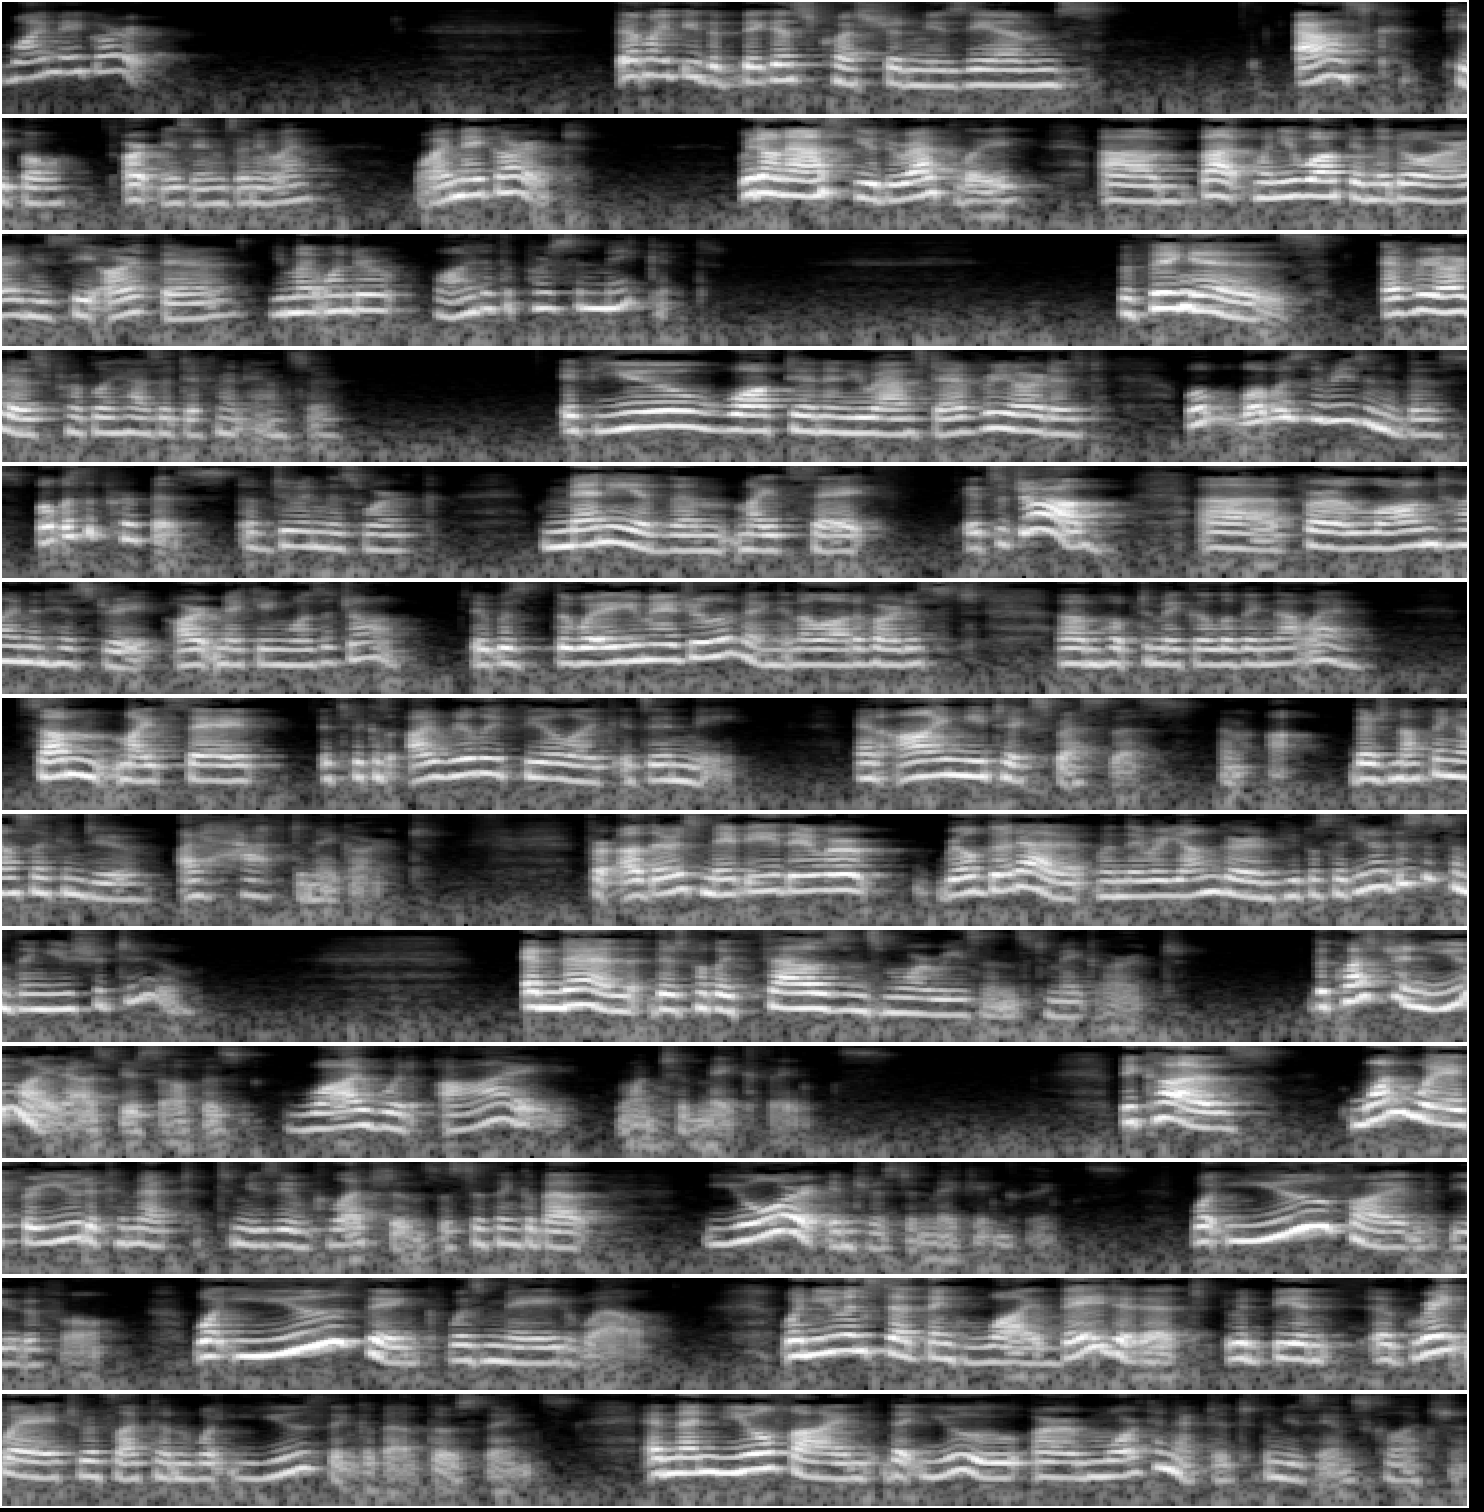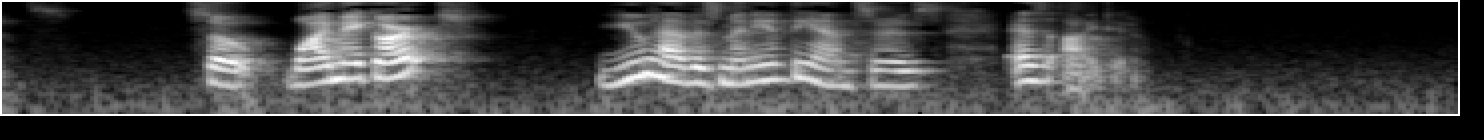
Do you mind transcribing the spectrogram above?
Why make art? That might be the biggest question museums ask people, art museums anyway. Why make art? We don't ask you directly, um, but when you walk in the door and you see art there, you might wonder, why did the person make it? The thing is, every artist probably has a different answer. If you walked in and you asked every artist, what, what was the reason of this? What was the purpose of doing this work? Many of them might say, it's a job. Uh, for a long time in history, art making was a job. It was the way you made your living, and a lot of artists um, hope to make a living that way. Some might say, it's because I really feel like it's in me, and I need to express this, and I, there's nothing else I can do. I have to make art. For others, maybe they were real good at it when they were younger and people said, you know, this is something you should do. And then there's probably thousands more reasons to make art. The question you might ask yourself is, why would I want to make things? Because one way for you to connect to museum collections is to think about your interest in making things, what you find beautiful, what you think was made well. When you instead think why they did it, it would be an, a great way to reflect on what you think about those things. And then you'll find that you are more connected to the museum's collections. So why make art? You have as many of the answers as I do.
